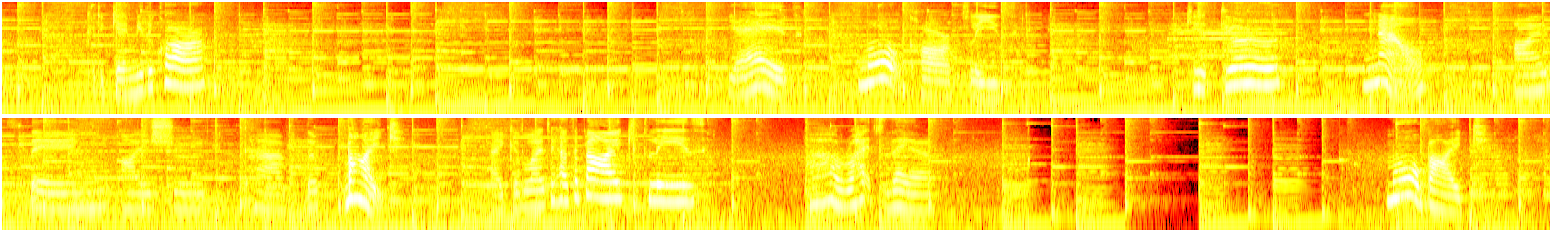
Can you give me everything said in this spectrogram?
Could you get me the car? Yes, more car, please. Good girl. Now, I think I should have the bike. I could like to have the bike, please. Ah, right there. More bike.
